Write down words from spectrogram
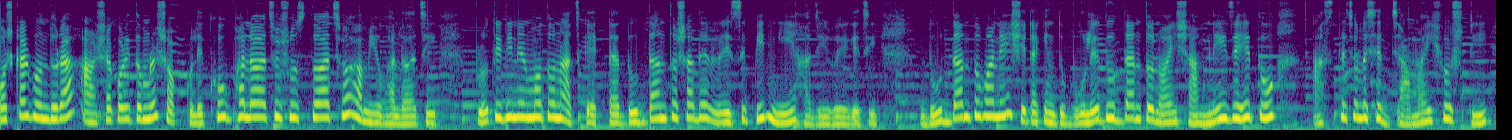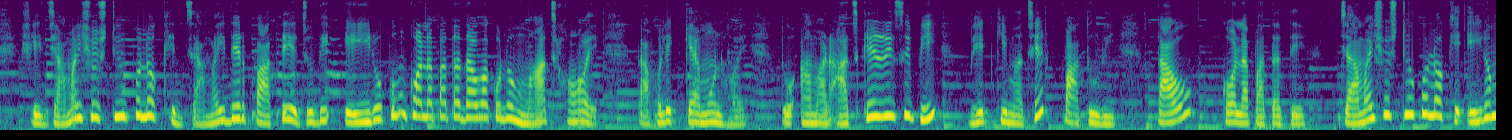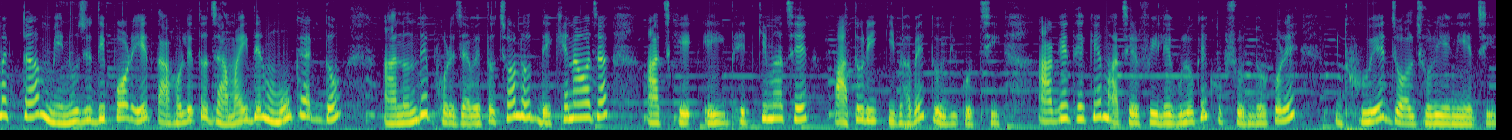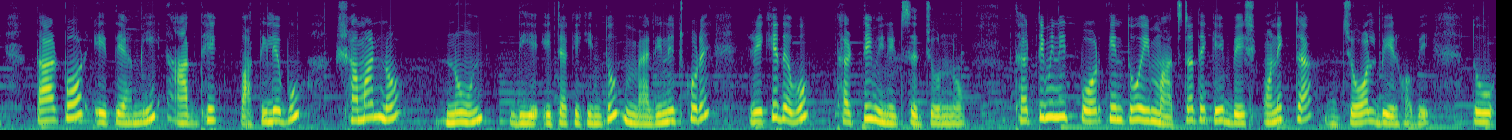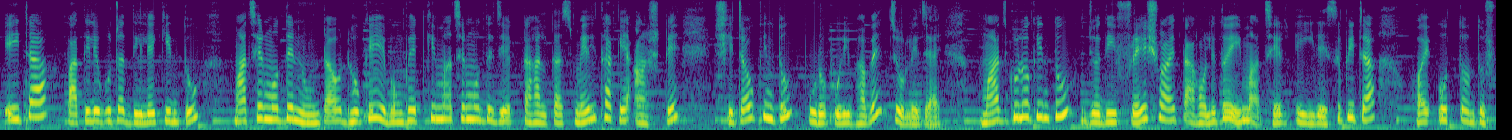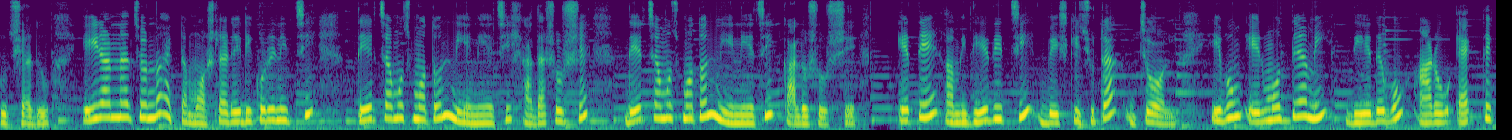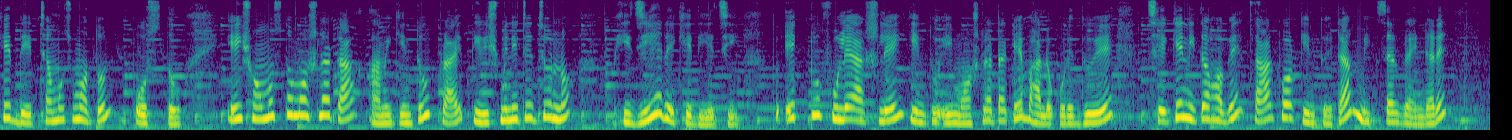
নমস্কার বন্ধুরা, আশা করি তোমরা সকলে খুব ভালো আছো, সুস্থ আছো, আমিও ভালো আছি। প্রতিদিনের মতন আজকে একটা দুর্দান্ত স্বাদের রেসিপি নিয়ে হাজির হয়ে গেছি। দুর্দান্ত মানে সেটা কিন্তু বলে দুর্দান্ত নয়, সামনেই যেহেতু আসতে চলেছে জামাই ষষ্ঠী, সেই জামাই ষষ্ঠী উপলক্ষে জামাইদের পাতে যদি এই রকম কলা পাতা দেওয়া কোনো মাছ হয়, তাহলে কেমন হয়? তো আমার আজকের রেসিপি ভেটকি মাছের পাতুরি, তাও কলা পাতাতে জামাই ষষ্ঠী উপলক্ষে এইরকম একটা মেনু যদি পড়ে, তাহলে তো জামাইদের মুখ একদম আনন্দে ভরে যাবে। তো চলো দেখে নেওয়া যাক আজকে এই ভেটকি মাছের পাতুরি কীভাবে তৈরি করছি। আগে থেকে মাছের ফিলেগুলোকে খুব সুন্দর করে ধুয়ে জল ঝরিয়ে নিয়েছি। তারপর এতে আমি আর্ধেক পাতিলেবু, সামান্য নুন দিয়ে এটাকে কিন্তু ম্যারিনেট করে রেখে দেব থার্টি মিনিটসের জন্য। থার্টি মিনিট পর কিন্তু এই মাছটা থেকে বেশ অনেকটা জল বের হবে। তো এইটা পাতিলেবুটা দিলে কিন্তু মাছের মধ্যে নুনটাও ঢোকে এবং ভেটকি মাছের মধ্যে যে একটা হালকা স্মেল থাকে আঁশটে সেটাও কিন্তু পুরোপুরিভাবে চলে যায়। মাছগুলো কিন্তু যদি ফ্রেশ হয়, তাহলে তো এই মাছের এই রেসিপিটা হয় অত্যন্ত সুস্বাদু। এই রান্নার জন্য একটা মশলা রেডি করে নিচ্ছি। দেড় চামচ মতন নিয়ে নিয়েছি সাদা সর্ষে, দেড় চামচ মতন নিয়ে নিয়েছি কালো সর্ষে। এতে আমি দিয়ে দিচ্ছি বেশ কিছুটা জল এবং এর মধ্যে আমি দিয়ে দেব আরও এক থেকে দেড় চামচ মতন পোস্ত। এই সমস্ত মশলাটা আমি কিন্তু প্রায় 30 মিনিটের জন্য ভিজিয়ে রেখে দিয়েছি। তো একটু ফুলে আসলেই কিন্তু এই মশলাটাকে ভালো করে ধুয়ে ছেঁকে নিতে হবে। তারপর কিন্তু এটা মিক্সার গ্রাইন্ডারে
